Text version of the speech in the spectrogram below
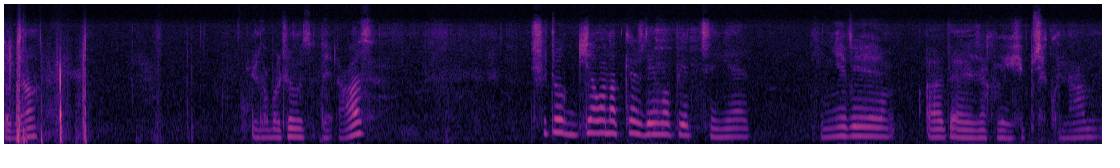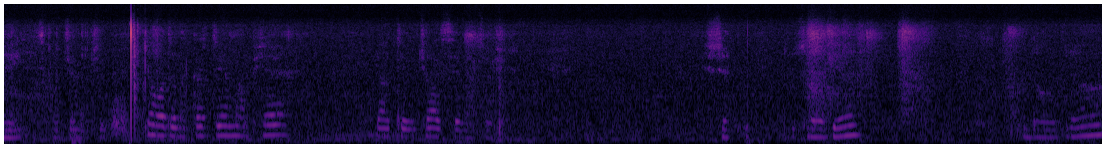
Dobra. Zobaczymy co teraz. Czy to działa na każdej mapie, czy nie? Nie wiem, ale za chwilę się przekonamy i zobaczymy, czy działa to na każdej mapie. Ja tymczasem coś jeszcze zrobię. Dobra.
